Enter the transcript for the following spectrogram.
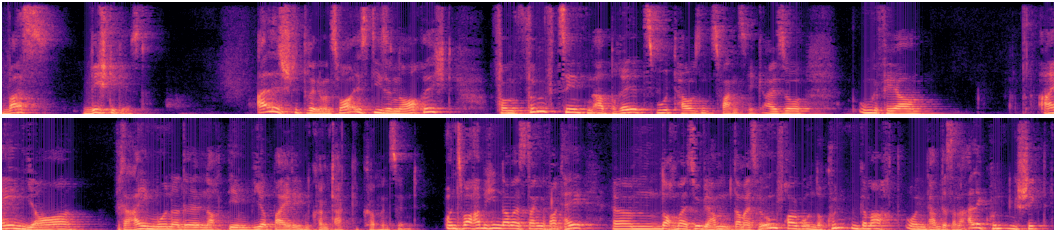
was wichtig ist. Alles steht drin. Und zwar ist diese Nachricht vom 15. April 2020, also ungefähr ein Jahr, drei Monate, nachdem wir beide in Kontakt gekommen sind. Und zwar habe ich ihn damals dann gefragt, hey, ähm, nochmal so, wir haben damals eine Umfrage unter Kunden gemacht und haben das an alle Kunden geschickt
